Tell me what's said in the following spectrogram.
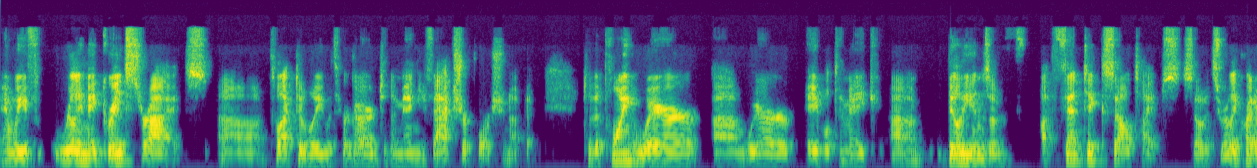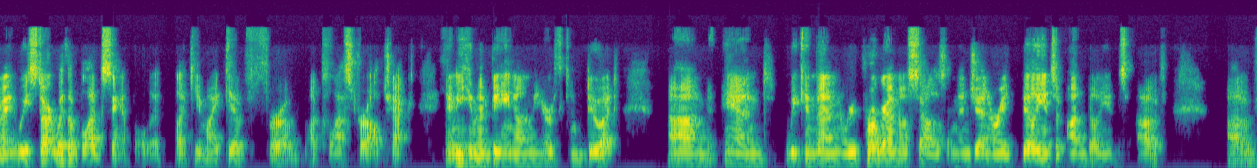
And we've really made great strides uh, collectively with regard to the manufacture portion of it, to the point where um, we are able to make um, billions of authentic cell types. So it's really quite amazing. We start with a blood sample that, like you might give for a, a cholesterol check. Any human being on the earth can do it. Um, and we can then reprogram those cells and then generate billions upon billions of, of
